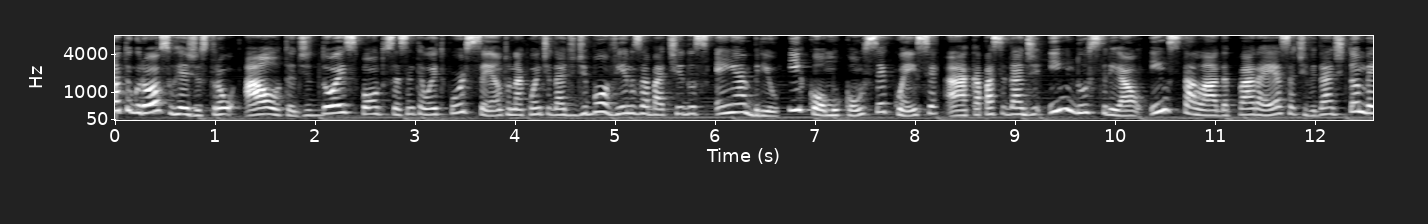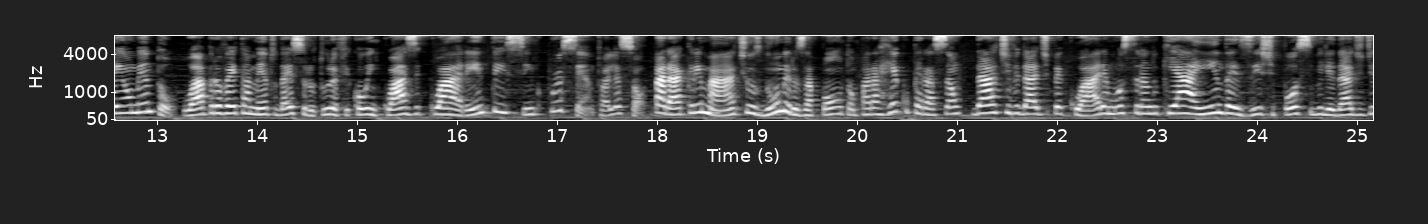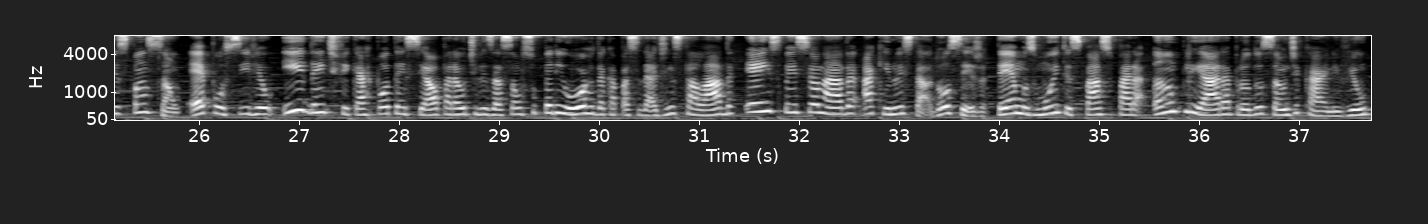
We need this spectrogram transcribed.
Mato Grosso registrou alta de 2,68% na quantidade de bovinos abatidos em abril e, como consequência, a capacidade industrial instalada para essa atividade também aumentou. O aproveitamento da estrutura ficou em quase 45%. Olha só. Para a Crimate, os números apontam para a recuperação da atividade pecuária, mostrando que ainda existe possibilidade de expansão. É possível identificar potencial para a utilização superior da capacidade instalada e inspecionada aqui no estado. Ou seja, temos muito espaço para ampliar a produção de carne, viu?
